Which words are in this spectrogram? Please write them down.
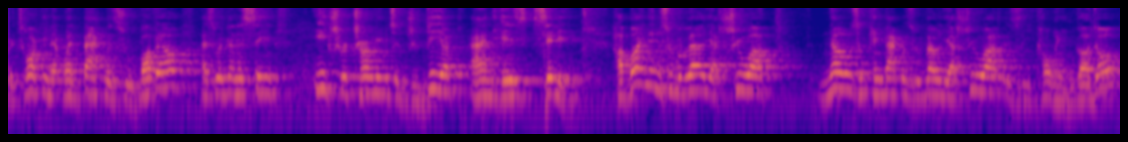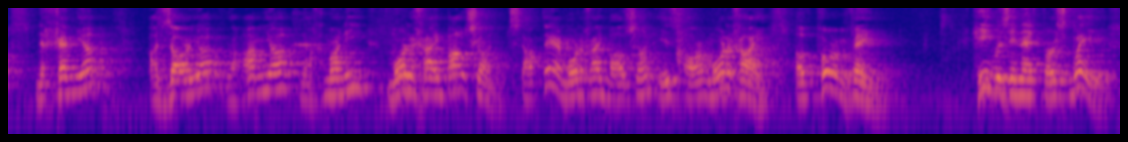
we're talking that went back with Zerubbabel, as we're going to see, each returning to Judea and his city. Haboinim Zerubbabel Yeshua knows who came back with Zerubbabel Yeshua is the Kohen Gadol, Nehemiah, Azariah, Raamya, Nachmani, Mordechai Balshan. Stop there. Mordechai Balshan is our Mordechai of Purim fame. He was in that first wave.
